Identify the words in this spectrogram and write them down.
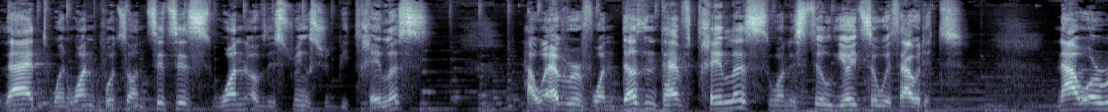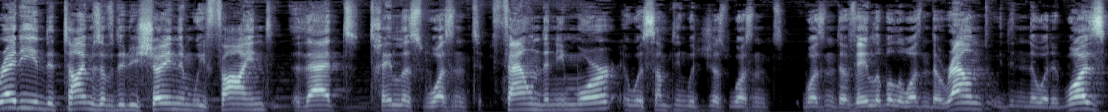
that when one puts on tzitzis, one of the strings should be tcheles. However, if one doesn't have tcheles, one is still yotze without it. Now, already in the times of the Rishonim, we find that tcheles wasn't found anymore. It was something which just wasn't wasn't available. It wasn't around. We didn't know what it was,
